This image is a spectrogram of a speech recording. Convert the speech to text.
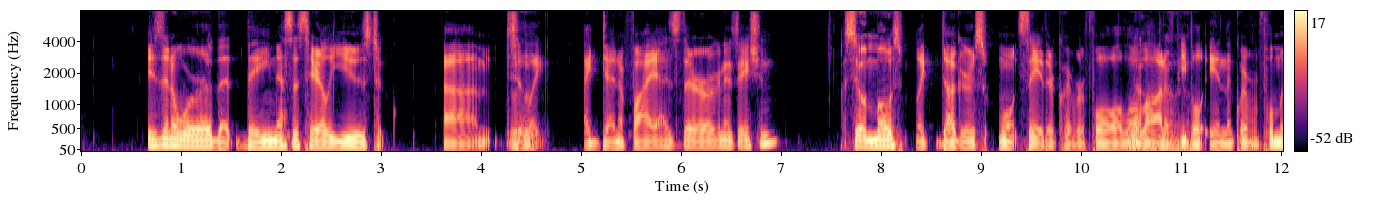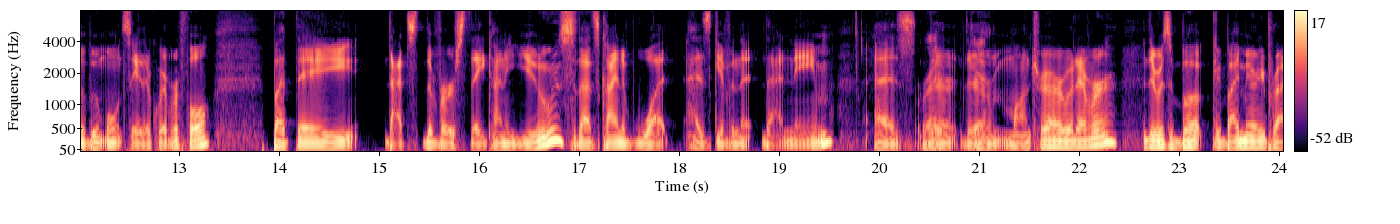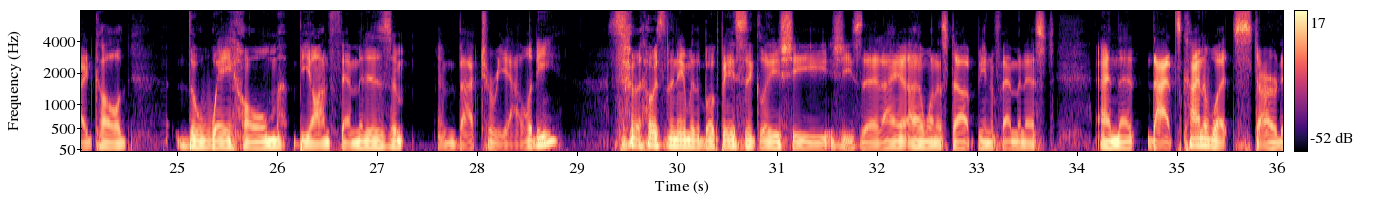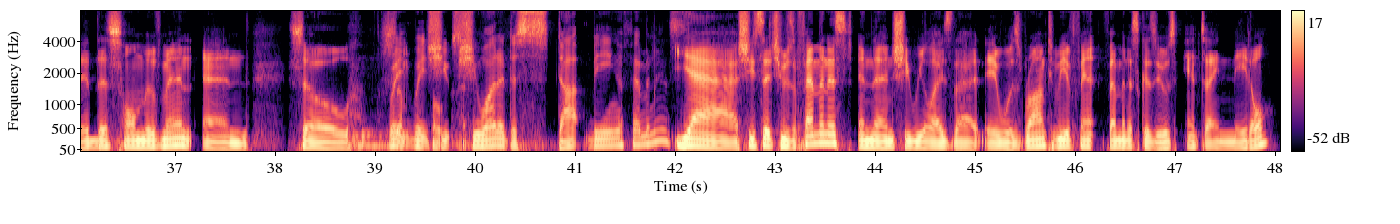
isn't a word that they necessarily use to um, to Mhm. like identify as their organization. So most like Duggars won't say they're quiverfull. A No, lot no, of no. people in the quiverfull movement won't say they're quiverfull, but they that's the verse they kind of use. So that's kind of what has given it that name as Right, their their yeah. mantra or whatever. There was a book by Mary Pride called "The Way Home: Beyond Feminism and Back to Reality." So that was the name of the book. Basically, she she said, "I I want to stop being a feminist," and that that's kind of what started this whole movement. And so, Wait, some- wait. oh, She sorry. she wanted to stop being a feminist. Yeah, she said she was a feminist, and then she realized that it was wrong to be a fe- feminist because it was anti-natal.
